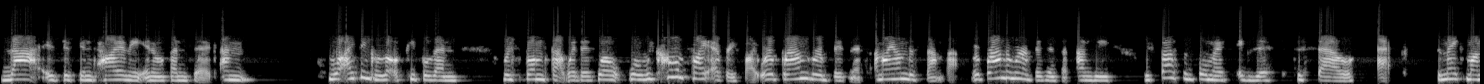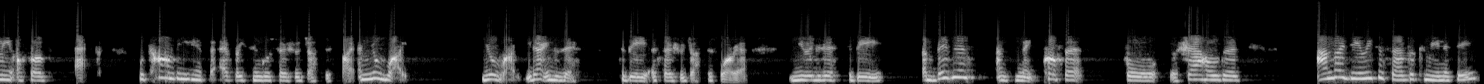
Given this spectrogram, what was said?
That is just entirely inauthentic. And what I think a lot of people then respond to that with is, well, well, we can't fight every fight. We're a brand, we're a business, and I understand that. We're a brand and we're a business, and we we first and foremost exist to sell X to make money off of X. We can't be here for every single social justice fight. And you're right. You're right. You don't exist to be a social justice warrior. You exist to be a business and to make profit for your shareholders and ideally to serve the community.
